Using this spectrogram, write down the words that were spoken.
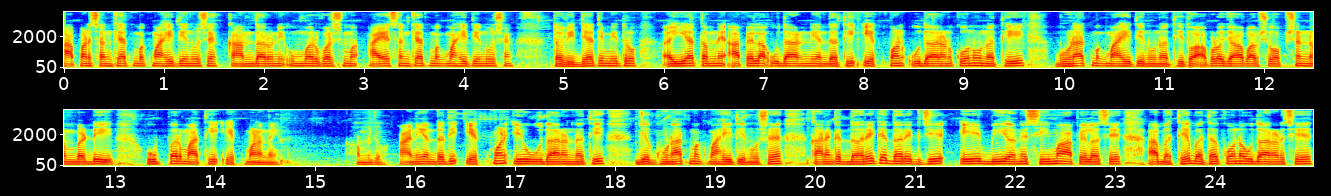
આ પણ સંખ્યાત્મક માહિતીનું છે, કામદારોની ઉંમર વર્ષમાં આ એ સંખ્યાત્મક માહિતીનું છે. તો વિદ્યાર્થી મિત્રો, અહીંયા તમને આપેલા ઉદાહરણની અંદરથી એક પણ ઉદાહરણ કોનું નથી, ગુણાત્મક માહિતીનું નથી. તો આપણો જવાબ આવશે ઓપ્શન નંબર ડી, ઉપરમાંથી એક પણ નહીં. સમજો. આની અંદરથી એક પણ એવું ઉદાહરણ નથી જે ગુણાત્મક માહિતીનું છે. કારણ કે દરેકે દરેક જે એ બી અને સીમાં આપેલા છે, આ બધે બધા ઉદાહરણ છે.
